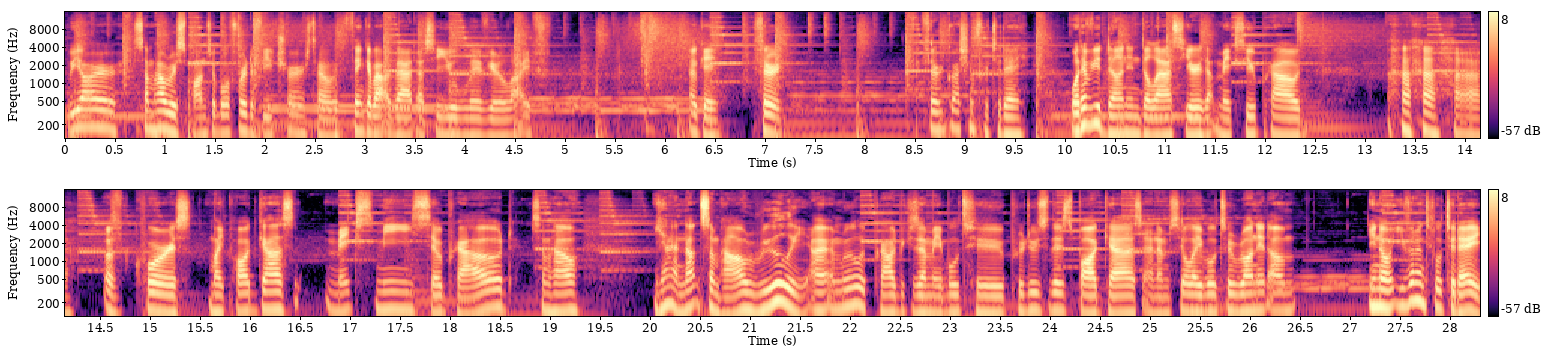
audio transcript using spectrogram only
we are somehow responsible for the future. So think about that as you live your life. Okay, third. Third question for today. What have you done in the last year that makes you proud? of course, my podcast makes me so proud somehow. Yeah, not somehow, really. I, am really proud because I'm able to produce this podcast and I'm still able to run it um you know, even until today.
